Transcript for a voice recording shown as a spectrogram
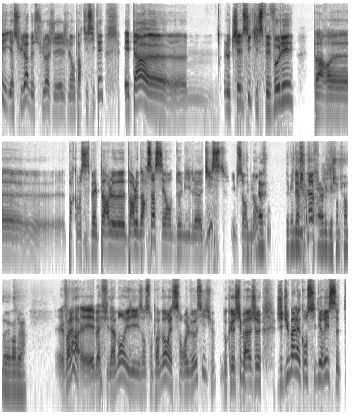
il y a celui-là, mais celui-là, je l'ai en partie cité. Et tu as euh, le Chelsea qui se fait voler par, euh, par comment ça s'appelle par le, par le Barça, c'est en 2010, il me semble. 2009, 2009, 2009. la Ligue des Champions de Guardiola. Voilà, et ben finalement, ils en sont pas morts et se sont relevés aussi. Tu vois. Donc, euh, je sais pas, j'ai du mal à considérer cette.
